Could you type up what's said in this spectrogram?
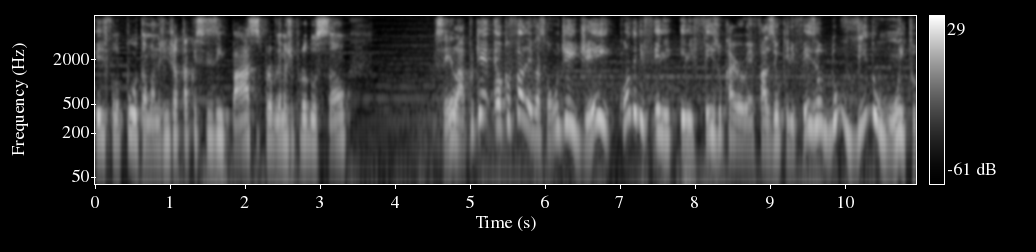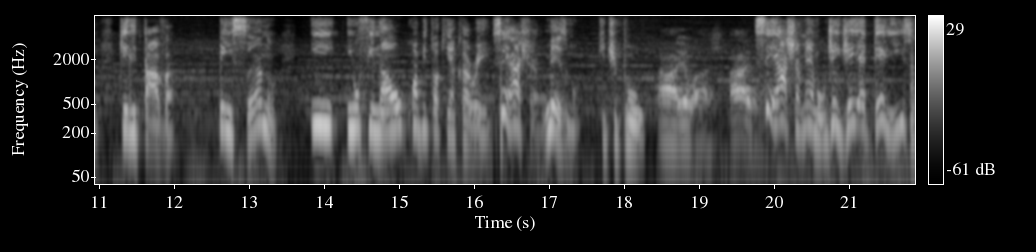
e ele falou: puta, mano, a gente já tá com esses impasses, problemas de produção. Sei lá, porque é o que eu falei, Vascão. O JJ, quando ele, ele, ele fez o Kylo Ren fazer o que ele fez, eu duvido muito que ele tava pensando em, em um final com a bitoquinha Ray. Você acha mesmo? Que tipo. Ah, eu acho. Ah, Você acha mesmo? O JJ é dele isso?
